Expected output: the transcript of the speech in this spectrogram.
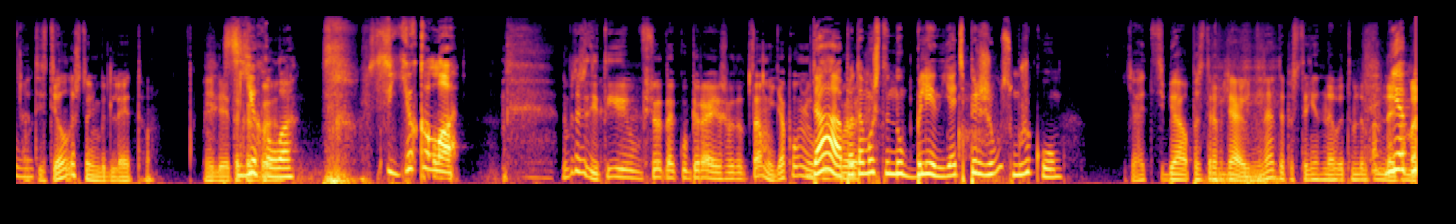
А ты сделала что-нибудь для этого? Или это как бы- Съехала. Съехала! Ну подожди, ты все так упираешь в этот самый. Я помню. Да, как бы- потому что, ну, блин, я теперь живу с мужиком. Я тебя поздравляю. Не надо постоянно об этом напоминать, Нет, ну,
